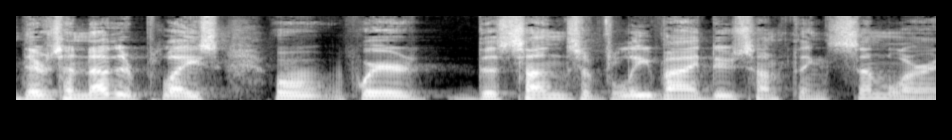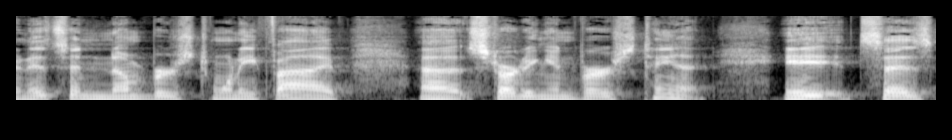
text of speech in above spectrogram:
There's another place where the sons of Levi do something similar, and it's in Numbers 25, uh, starting in verse 10. It says,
